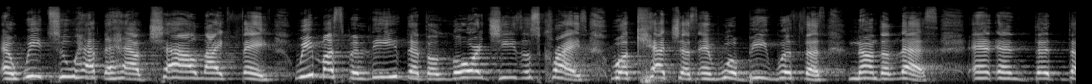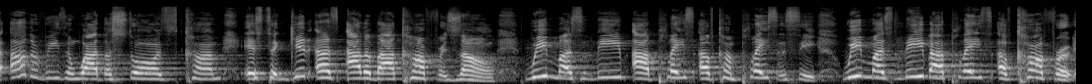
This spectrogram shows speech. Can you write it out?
And we too have to have childlike faith. We must believe that the Lord Jesus Christ will catch us and will be with us nonetheless. And, and the, the other reason why the storms come is to get us out of our comfort zone. We must leave our place of complacency. We must leave our place of comfort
